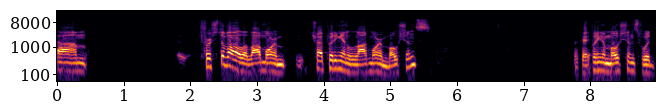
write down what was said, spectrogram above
Um, first of all a lot more try putting in a lot more emotions. Okay. putting emotions would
